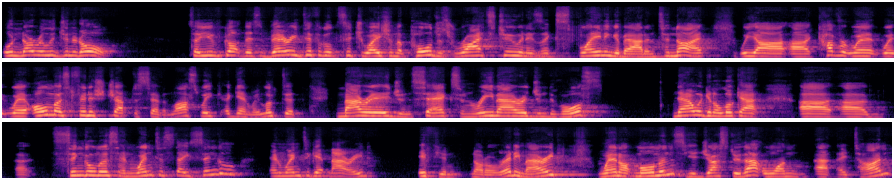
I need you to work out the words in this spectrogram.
or no religion at all. So you've got this very difficult situation that Paul just writes to and is explaining about. And tonight we are uh, cover we're, we're almost finished chapter seven. Last week again we looked at marriage and sex and remarriage and divorce. Now we're going to look at uh, uh, uh, singleness and when to stay single and when to get married if you're not already married. We're not Mormons. You just do that one at a time.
